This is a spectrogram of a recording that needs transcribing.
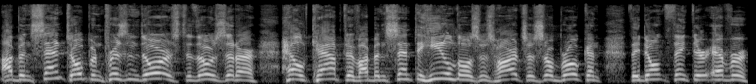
I've been sent to open prison doors to those that are held captive. I've been sent to heal those whose hearts are so broken they don't think they're ever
